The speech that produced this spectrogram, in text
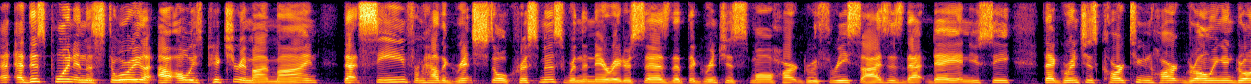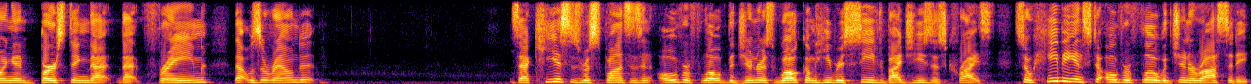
At this point in the story, I always picture in my mind that scene from How the Grinch Stole Christmas, when the narrator says that the Grinch's small heart grew three sizes that day, and you see that Grinch's cartoon heart growing and growing and bursting that, that frame that was around it. Zacchaeus' response is an overflow of the generous welcome he received by Jesus Christ. So he begins to overflow with generosity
